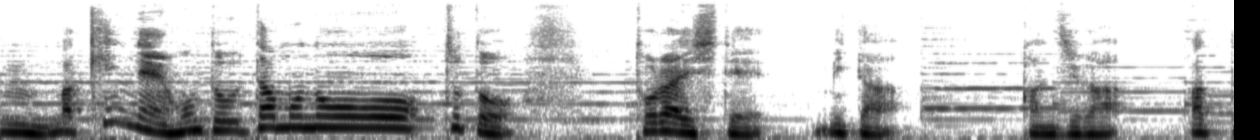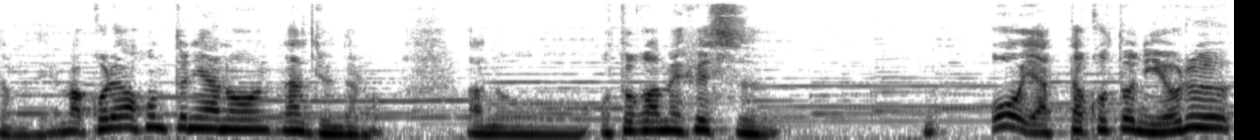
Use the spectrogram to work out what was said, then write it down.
うん、まあ、近年本当歌物をちょっとトライしてみた感じがあったので、まあ、これは本当にあの、なんて言うんだろう、あの、音亀フェスをやったことによる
